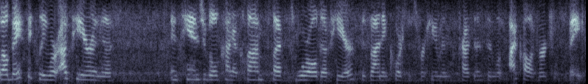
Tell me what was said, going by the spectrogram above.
Well, basically we're up here in this intangible kind of complex world up here, designing courses for human presence in what I call a virtual space.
